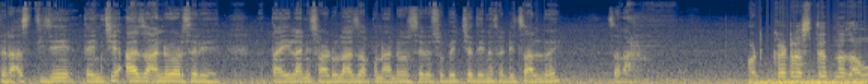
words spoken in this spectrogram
तर आज तिचे त्यांची आज ॲनिव्हर्सरी आहे. ताईला आणि साडूला आज आपण ॲनिव्हर्सरी शुभेच्छा देण्यासाठी चाललो आहे चला शॉर्टकट रस्त्यातनं जाऊ.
